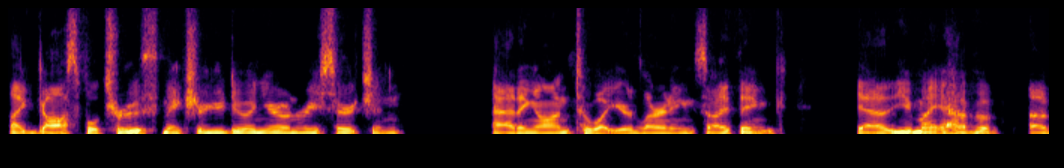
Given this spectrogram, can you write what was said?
like gospel truth. Make sure you're doing your own research and adding on to what you're learning. So I think, yeah, you might have a, a,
